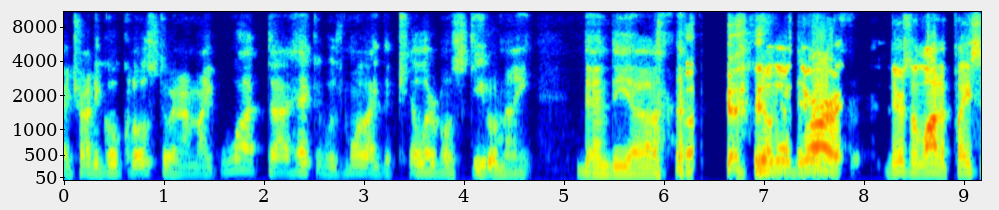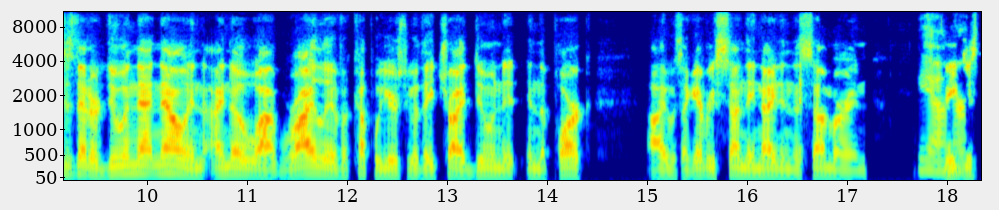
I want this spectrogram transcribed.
I tried to go close to it and i'm like what the heck? It was more like the killer mosquito night than the uh you know there, there are there's a lot of places that are doing that now and i know uh, where i live a couple years ago they tried doing it in the park. Uh, it was like every sunday night in the summer and yeah they just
